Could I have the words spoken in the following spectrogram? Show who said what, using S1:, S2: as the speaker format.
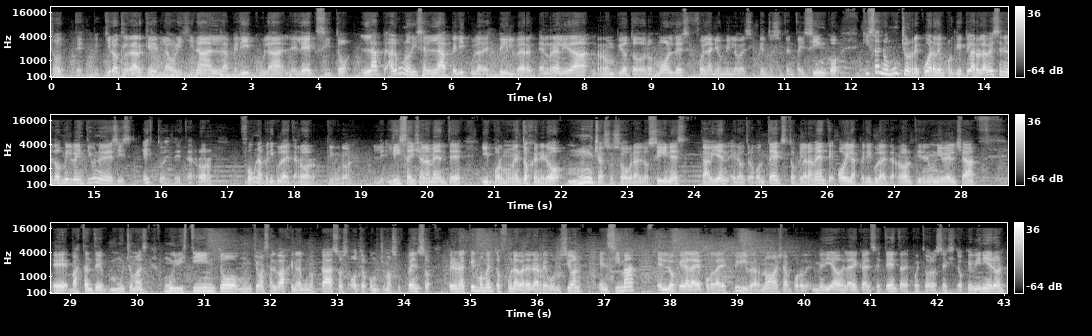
S1: Yo te, quiero aclarar que la original, la película, el éxito, algunos dicen la película de Spielberg, en realidad rompió todos los moldes, fue el año 1975. Quizás no muchos recuerden, porque claro, la ves en el 2021 y decís, esto es de terror. Fue una película de terror, tiburón, lisa y llanamente, y por momentos generó mucha zozobra en los cines, Está bien, era otro contexto, claramente. Hoy las películas de terror tienen un nivel ya eh, bastante, mucho más, muy distinto, mucho más salvaje en algunos casos, otros con mucho más suspenso, pero en aquel momento fue una verdadera revolución, encima en lo que era la época de Spielberg, ¿no? Allá por mediados de la década del 70, después todos los éxitos que vinieron.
